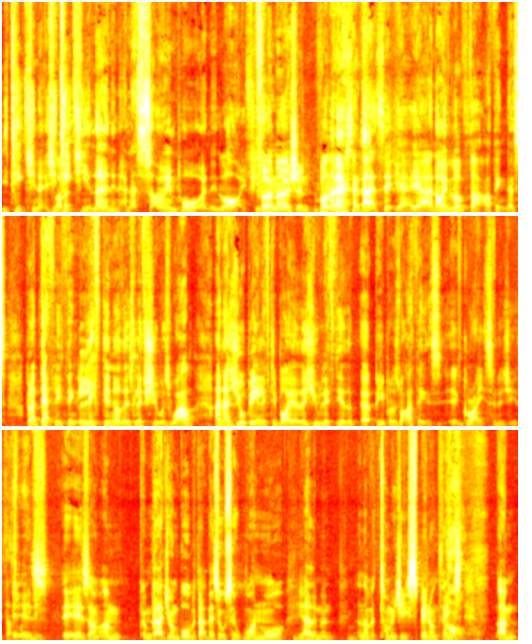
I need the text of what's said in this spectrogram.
you're teaching it. As you're Love it. teaching, you're learning it, and that's so important in life. Full know? immersion Full immersion. That's it. Yeah, yeah. And I love that. I think that's. But I definitely think lifting others lifts you as well. And as you're being lifted by others, you lift the other uh, people as well. I think it's uh, great synergy. That's It what is. you It need. is. I'm, I'm, I'm glad you're on board with that. There's also one more Yeah. element, another Tommy G spin on things. Oh. Um,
